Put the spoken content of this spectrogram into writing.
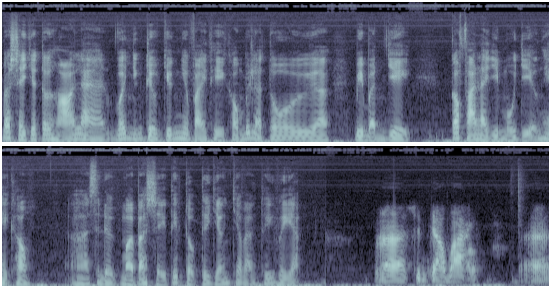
Bác sĩ cho tôi hỏi là với những triệu chứng như vậy thì không biết là tôi ờ, bị bệnh gì, có phải là viêm mũi dị ứng hay không? À, xin được mời bác sĩ tiếp tục tư vấn cho bạn Thúy Vi ạ. À, xin chào bạn. À,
